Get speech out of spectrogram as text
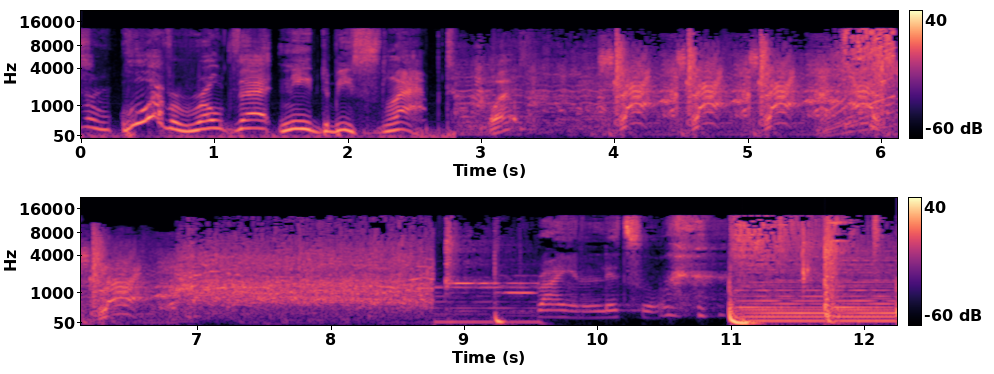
Whoever, whoever wrote that need to be slapped. What? Slap, slap, slap, slap. Ryan Little.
